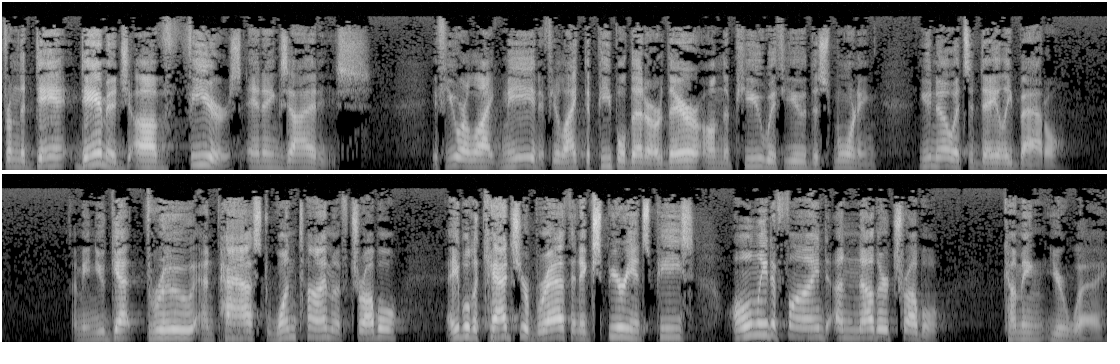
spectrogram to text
from the da- damage of fears and anxieties? If you are like me and if you're like the people that are there on the pew with you this morning, you know it's a daily battle. I mean, you get through and past one time of trouble, able to catch your breath and experience peace, only to find another trouble coming your way.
